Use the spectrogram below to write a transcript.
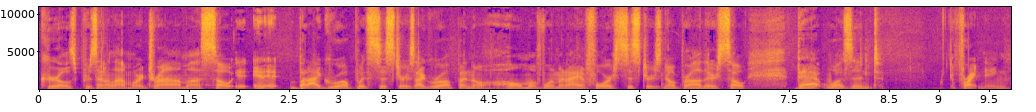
Girls present a lot more drama. So, it, it, but I grew up with sisters. I grew up in a home of women. I have four sisters, no brothers. So, that wasn't frightening.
